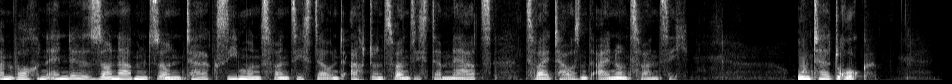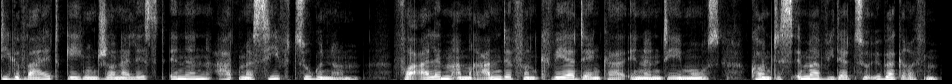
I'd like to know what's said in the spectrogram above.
am Wochenende, Sonnabend, Sonntag, 27. und 28. März 2021. Unter Druck. Die Gewalt gegen JournalistInnen hat massiv zugenommen. Vor allem am Rande von QuerdenkerInnen-Demos kommt es immer wieder zu Übergriffen.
